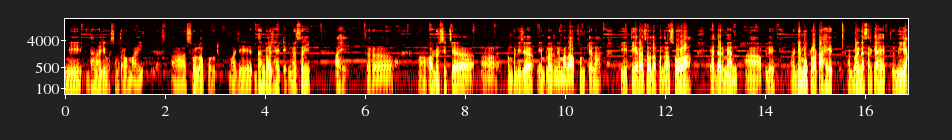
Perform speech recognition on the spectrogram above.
मी धनाजी वसंतराव माळी सोलापूर माझे धनराज हायटेक नर्सरी आहे. तर ऑर्डरशीटच्या कंपनीच्या एम्प्लॉयरने मला फोन केला की तेरा चौदा पंधरा सोळा या दरम्यान आपले डेमो प्लॉट आहेत बघण्यासारखे आहेत तुम्ही या.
